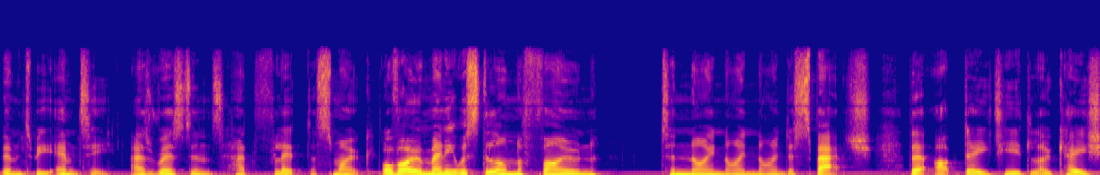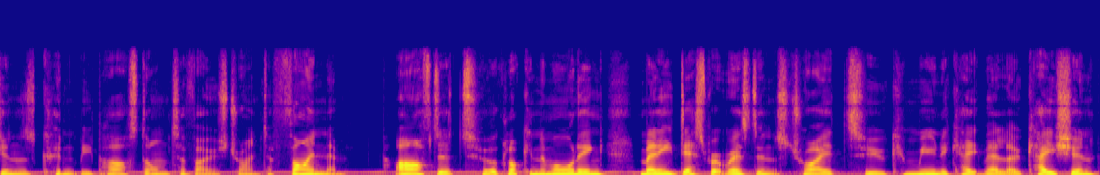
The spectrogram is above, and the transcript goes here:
them to be empty as residents had fled the smoke. Although many were still on the phone, to 999 dispatch. Their updated locations couldn't be passed on to those trying to find them. After 2 o'clock in the morning, many desperate residents tried to communicate their location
